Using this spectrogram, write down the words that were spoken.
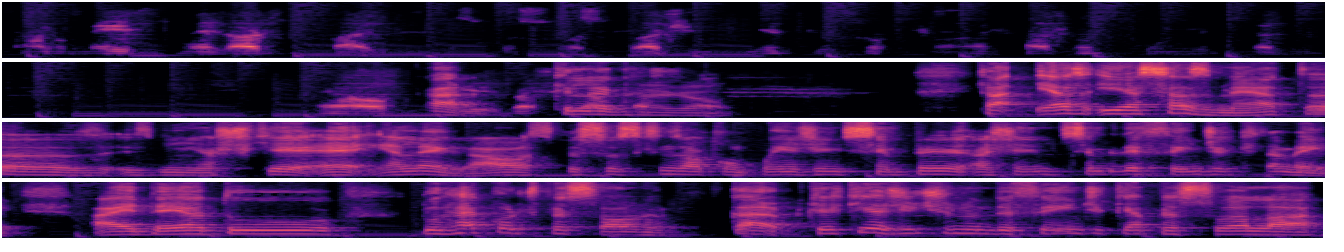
Estar no meio dos melhores do país, as pessoas que eu admiro, que eu sou fã, estar junto comigo ali. É algo Cara, que que legal. Tá, e, essas metas, Esmin, acho que é, é, legal, as pessoas que nos acompanham, a gente sempre, a gente sempre defende aqui também. A ideia do, do recorde pessoal, né? Cara, porque aqui a gente não defende que a pessoa lá,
